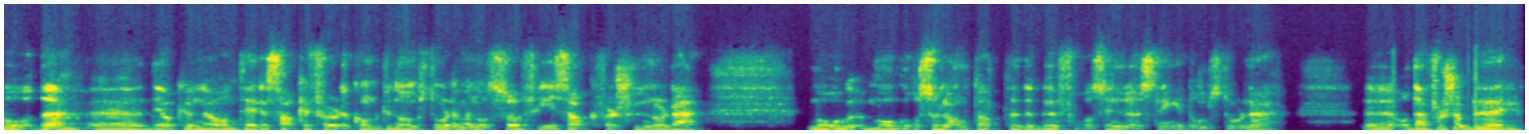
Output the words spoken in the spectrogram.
Både uh, det å kunne håndtere saker før det kommer til domstolene, men også fri sakførsel når det må, må, gå så langt at det bør få sin løsning i domstolene. Uh, og Derfor så bør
